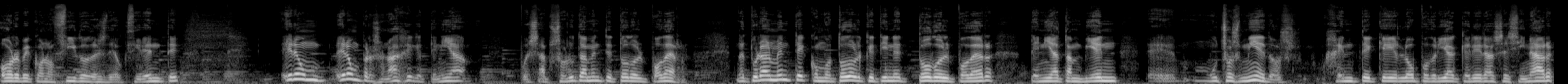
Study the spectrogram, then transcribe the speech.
orbe conocido desde Occidente, era un, era un personaje que tenía pues absolutamente todo el poder. Naturalmente, como todo el que tiene todo el poder, tenía también eh, muchos miedos, gente que lo podría querer asesinar,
